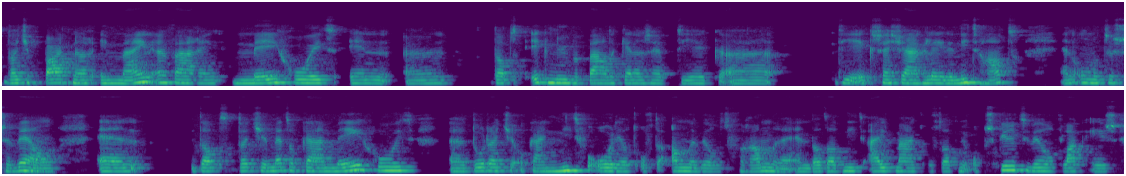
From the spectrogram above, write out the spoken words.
dat je partner in mijn ervaring meegroeit in dat ik nu bepaalde kennis heb die ik die ik zes jaar geleden niet had en ondertussen wel. En dat, dat je met elkaar meegroeit uh, doordat je elkaar niet veroordeelt of de ander wilt veranderen. En dat dat niet uitmaakt of dat nu op spiritueel vlak is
